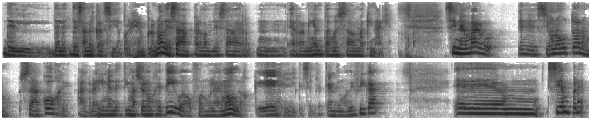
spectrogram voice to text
del, de, esa mercancía, por ejemplo, ¿no? De esa, perdón, de esa mm, herramienta o esa maquinaria. Sin embargo, eh, si un autónomo se acoge al régimen de estimación objetiva o fórmula de módulos, que es el que se pretende modificar, eh, siempre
